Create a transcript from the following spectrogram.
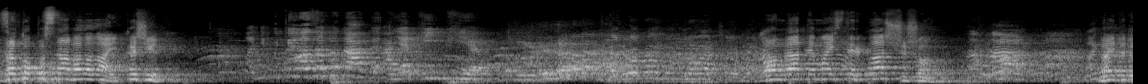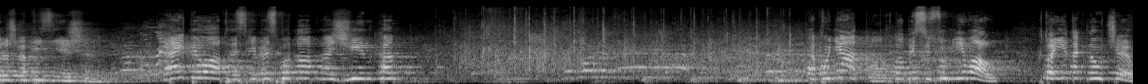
Зато поставила лайк. Кажіть. Пані хотіла запитати, а як кінь п'є? Вам дати майстер-клас чи що? Дайте трошки пізніше. Дайте оплески, безподобна жінка. Та понятно, хто би сі сумнівав, хто її так навчив.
